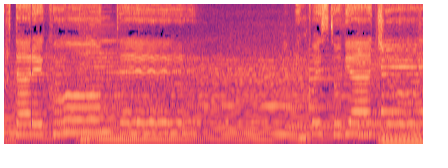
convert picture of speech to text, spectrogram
portare con te in questo viaggio.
